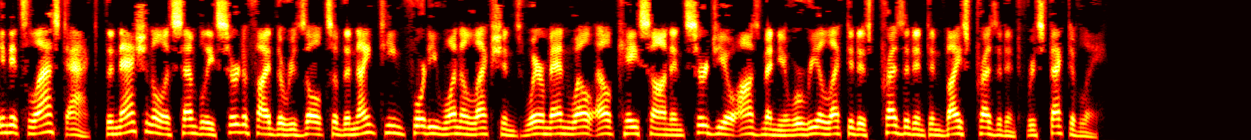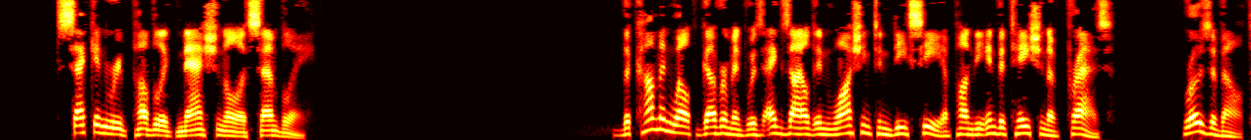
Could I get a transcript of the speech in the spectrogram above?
In its last act, the National Assembly certified the results of the 1941 elections where Manuel L. Quezon and Sergio Osmeña were re-elected as President and Vice President, respectively. Second Republic National Assembly The Commonwealth government was exiled in Washington, D.C. upon the invitation of Pres. Roosevelt.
